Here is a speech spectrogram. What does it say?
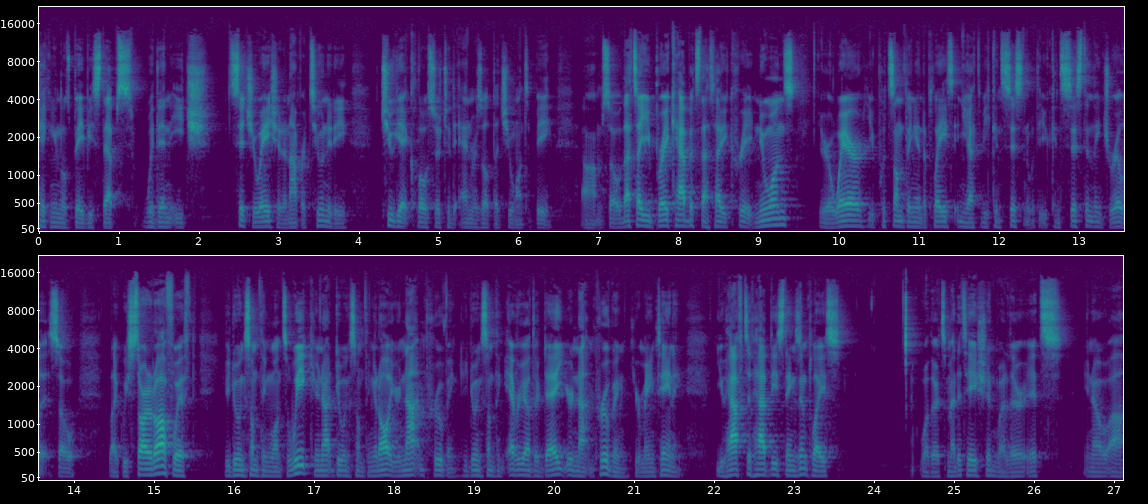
taking those baby steps within each situation and opportunity to get closer to the end result that you want to be. Um, so that's how you break habits. That's how you create new ones. You're aware, you put something into place, and you have to be consistent with it. You consistently drill it. So, like we started off with, you're doing something once a week, you're not doing something at all, you're not improving. You're doing something every other day, you're not improving, you're maintaining. You have to have these things in place, whether it's meditation, whether it's, you know, uh,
